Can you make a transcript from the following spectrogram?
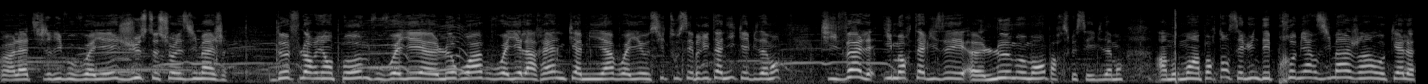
Voilà, Thierry, vous voyez, juste sur les images de Florian Paume, vous voyez euh, le roi, vous voyez la reine Camilla, vous voyez aussi tous ces Britanniques, évidemment, qui veulent immortaliser le moment parce que c'est évidemment un moment important. C'est l'une des premières images hein, auxquelles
